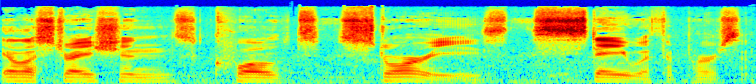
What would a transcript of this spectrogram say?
illustrations, quotes, stories stay with a person.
